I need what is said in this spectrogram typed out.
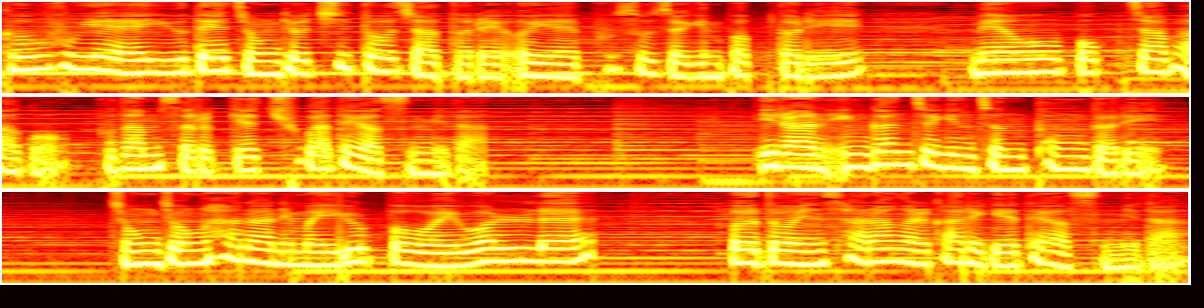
그 후에 유대 종교 지도자들에 의해 부수적인 법들이 매우 복잡하고 부담스럽게 추가되었습니다. 이러한 인간적인 전통들이 종종 하나님의 율법의 원래 의도인 사랑을 가리게 되었습니다.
